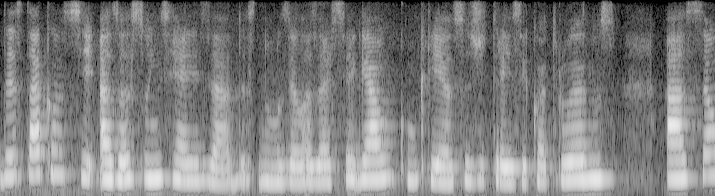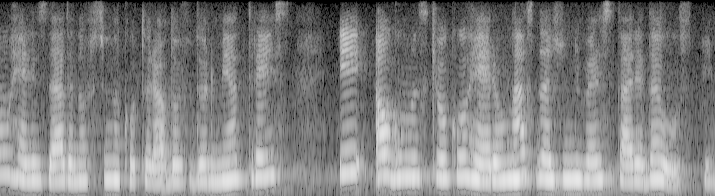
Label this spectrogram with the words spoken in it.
Destacam-se as ações realizadas no Museu Lazar Segal com crianças de 3 e 4 anos, a ação realizada na Oficina Cultural do Ouvidor 63 e algumas que ocorreram na cidade universitária da USP.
